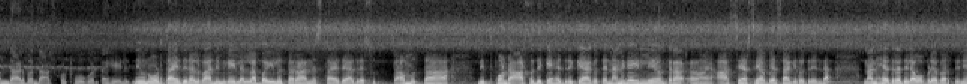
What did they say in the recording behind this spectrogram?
ಒಂದು ಆಳು ಬಂದು ಆರಿಸ್ಕೊಟ್ಟು ಹೋಗು ಅಂತ ಹೇಳಿದ್ನಿ ನೀವು ನೋಡ್ತಾ ಇದ್ದೀರಲ್ವಾ, ನಿಮಗೆ ಇಲ್ಲೆಲ್ಲ ಬಯಲು ಥರ ಅನ್ನಿಸ್ತಾ ಇದೆ. ಆದರೆ ಸುತ್ತಮುತ್ತ ನಿಂತ್ಕೊಂಡು ಆರಿಸೋದಕ್ಕೆ ಹೆದರಿಕೆ ಆಗುತ್ತೆ. ನನಗೆ ಇಲ್ಲಿ ಒಂಥರ ಆರಿಸಿ ಆರಿಸಿ ಅಭ್ಯಾಸ ಆಗಿರೋದ್ರಿಂದ ನಾನು ಹೆದರೋದಿಲ್ಲ ಒಬ್ಬಳೇ ಬರ್ತೀನಿ,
